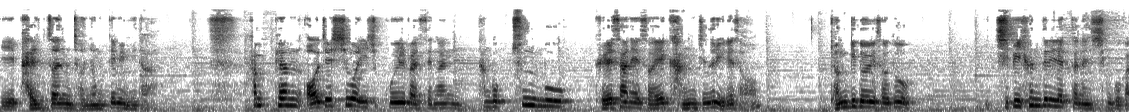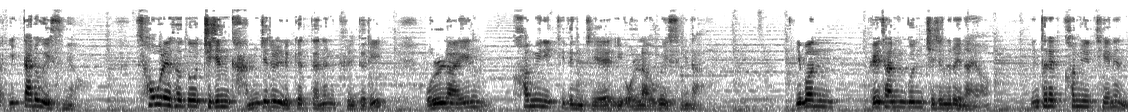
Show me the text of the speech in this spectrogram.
이 발전 전용 댐입니다. 한편 어제 10월 29일 발생한 한국 충북 괴산에서의 강진으로 인해서 경기도에서도 집이 흔들렸다는 신고가 잇따르고 있으며 서울에서도 지진 감지를 느꼈다는 글들이 온라인 커뮤니티 등지에 올라오고 있습니다. 이번 괴산군 지진으로 인하여 인터넷 커뮤니티에는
